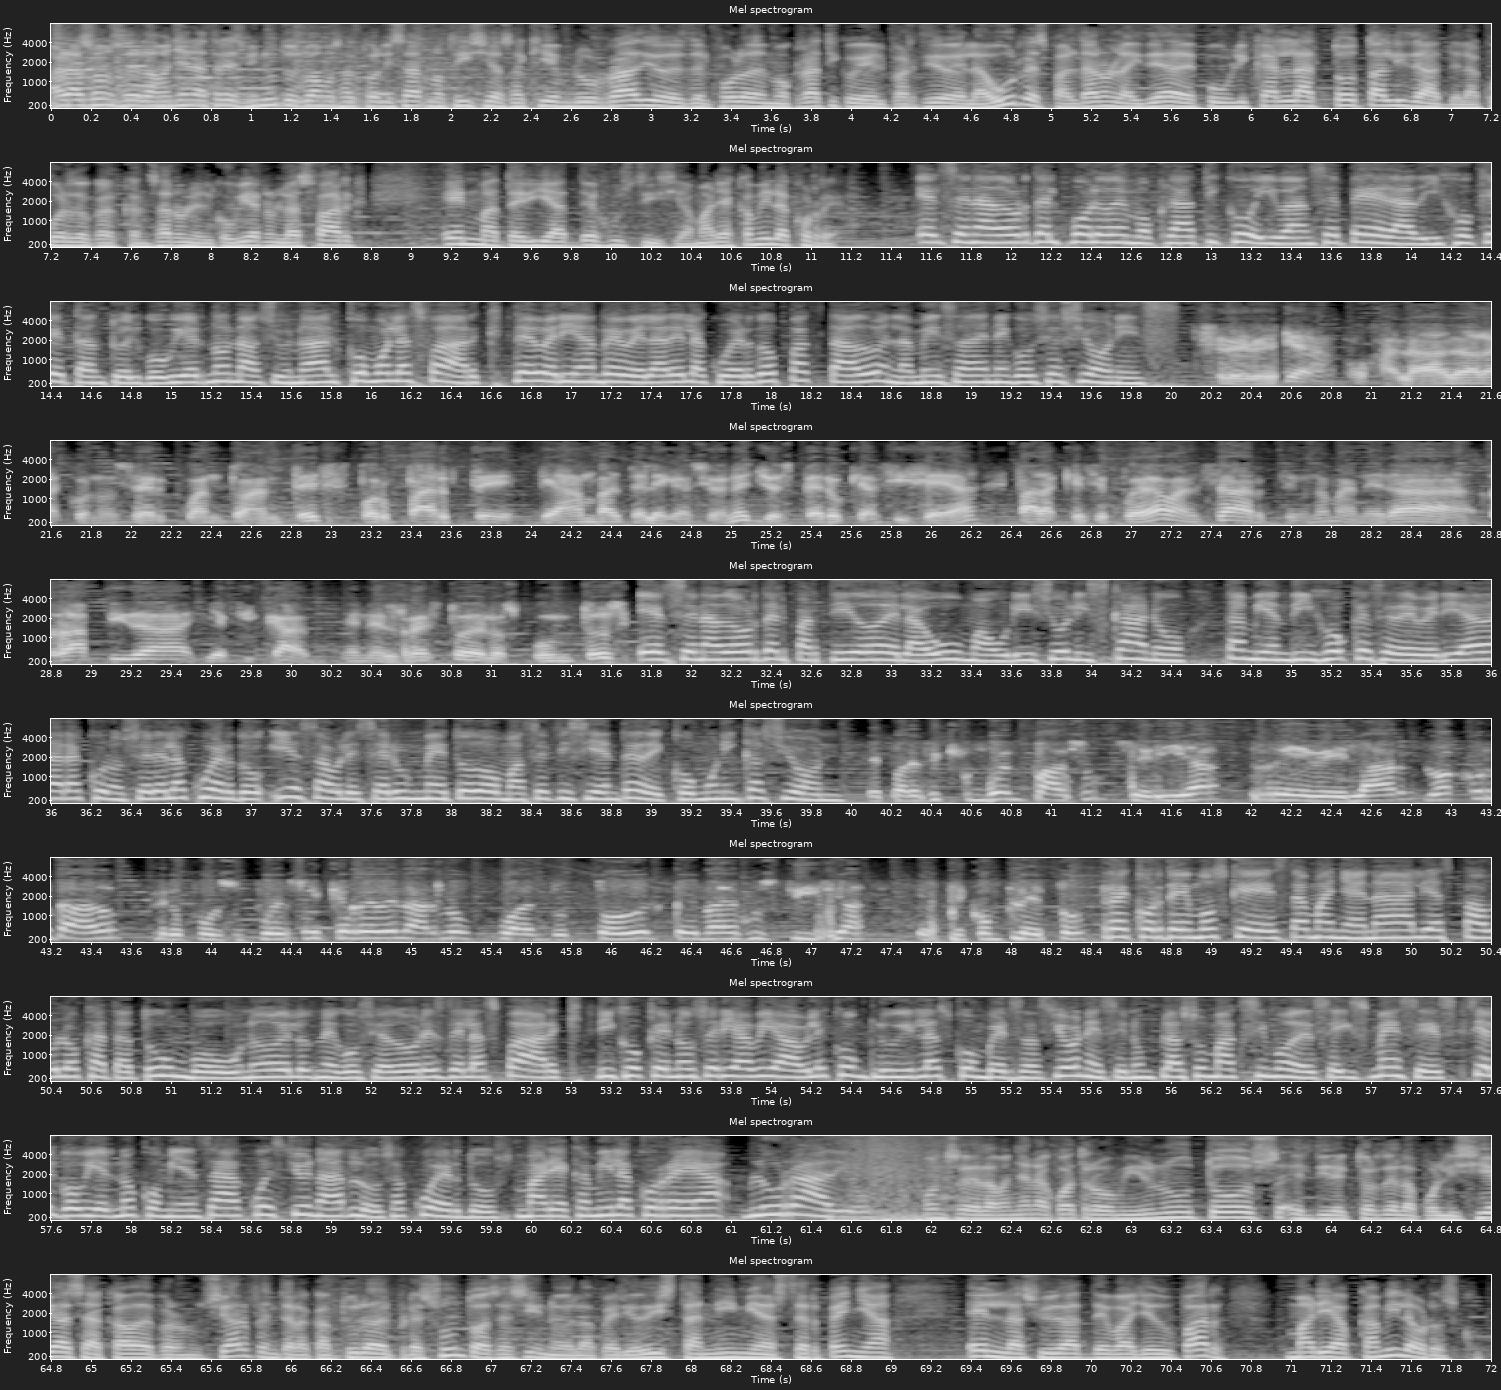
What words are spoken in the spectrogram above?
A las 11 de la mañana, 3 minutos, vamos a actualizar noticias aquí en Blue Radio. Desde el Polo Democrático y el Partido de la U respaldaron la idea de publicar la totalidad del acuerdo que alcanzaron el gobierno y las FARC en materia de justicia. María Camila Correa. El senador del Polo Democrático, Iván Cepeda, dijo que tanto el gobierno nacional como las FARC deberían revelar el acuerdo pactado en la mesa de negociaciones. Se debería, ojalá, dar a conocer cuanto antes por parte de ambas delegaciones. Yo espero que así sea, para que se pueda avanzar de una manera rápida y eficaz en el resto de los puntos. El senador del partido de la U, Mauricio Liscano, también dijo que se debería dar a conocer el acuerdo y establecer un método más eficiente de comunicación. Me parece que un buen paso sería revelar lo acordado, pero por supuesto hay que revelarlo cuando todo el tema de justicia esté completo. Recordemos que esta mañana alias Pablo Catatumbo, uno de los negociadores de las FARC, dijo que no sería viable concluir las conversaciones en un plazo máximo de seis meses si el gobierno comienza a cuestionar los acuerdos. María Camila Correa, Blue Radio. 11 de la mañana, 4 minutos. El director de la policía se acaba de pronunciar frente a la captura del presunto asesino de la periodista Nimia Esther Peña en la ciudad de Valledupar. María Camila Orozco.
